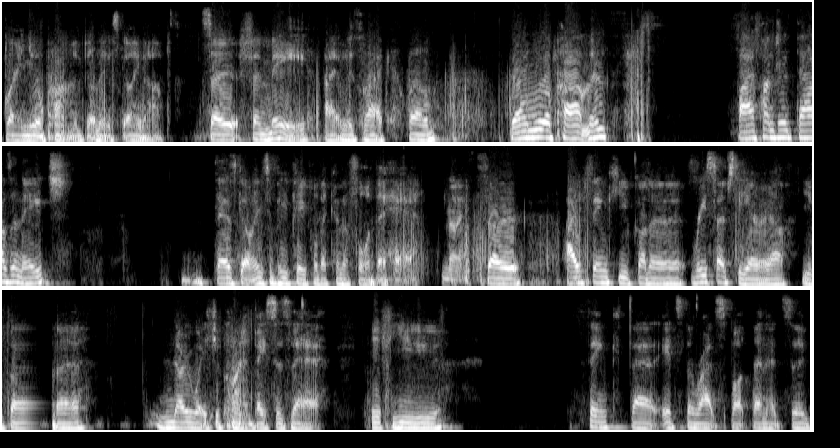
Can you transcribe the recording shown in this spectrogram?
brand new apartment buildings going up. So for me, I was like, well, brand new apartments, 500,000 each. There's going to be people that can afford their hair. Nice. So I think you've got to research the area. You've got to know what if your client base is there. If you think that it's the right spot, then it's a,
